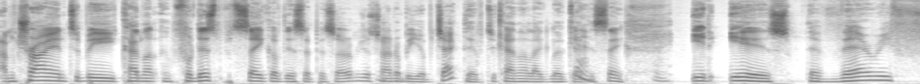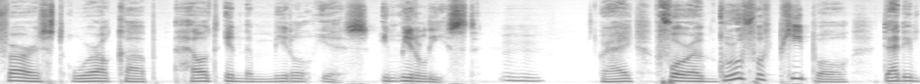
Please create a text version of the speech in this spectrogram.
i'm trying to be kind of for this sake of this episode i'm just trying to be objective to kind of like look at Yeah. this thing. It is the very first world cup held in the middle east in middle east Mhm. right for a group of people that in,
